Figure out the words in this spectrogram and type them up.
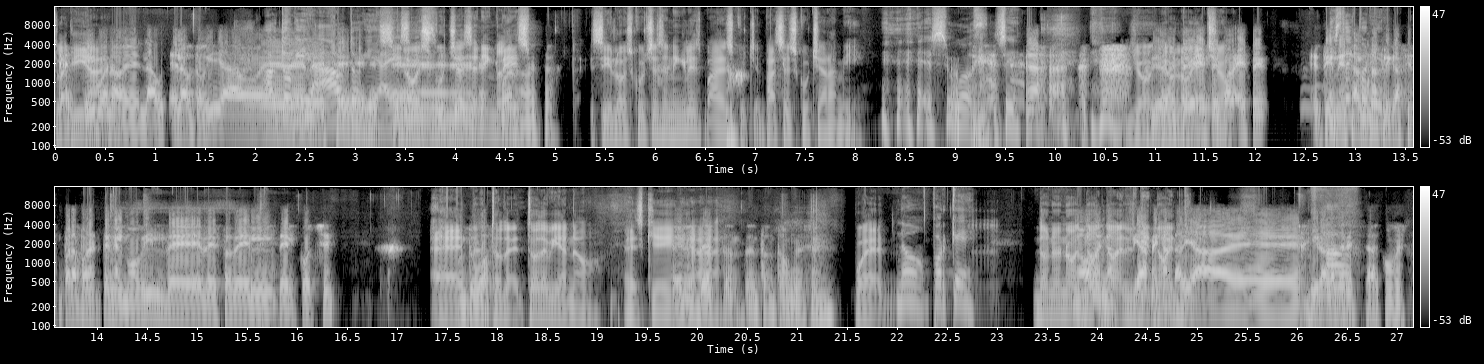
la Sí, guía. bueno, el, au- el autoguía o el Autoguía, ese- autoguía, Si lo escuchas en inglés, bueno, si lo escuchas en inglés, va a escuch- vas a escuchar a mí. es su voz, sí. Yo, yo lo he estoy- hecho. estoy- ¿Tienes Estoy alguna aplicación para ponerte en el móvil de, de esto del, del coche? Eh, ¿Con tu voz? tod- todavía no. Es que. El, la- el el tontón ese. pues, No, ¿por qué? no, no, no. No, no, me no, el encantaría, gui- me no, el- encantaría eh, a la Ah. derecha con esto.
